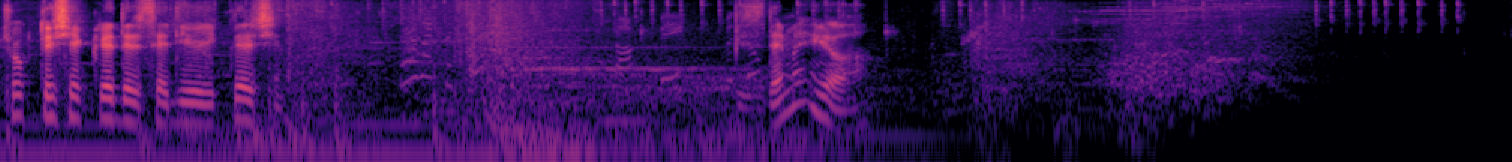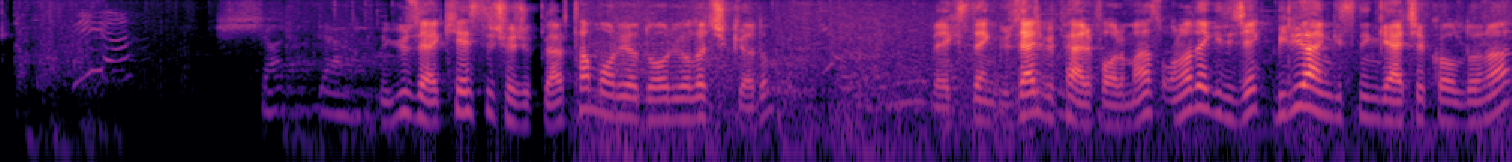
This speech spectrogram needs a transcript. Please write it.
Çok teşekkür ederiz hediye üyelikler için. Bizde mi? Yok. Güzel kesti çocuklar. Tam oraya doğru yola çıkıyordum. Vex'ten güzel bir performans. Ona da gidecek. Biliyor hangisinin gerçek olduğunu.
